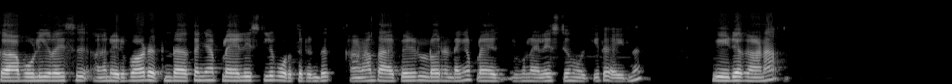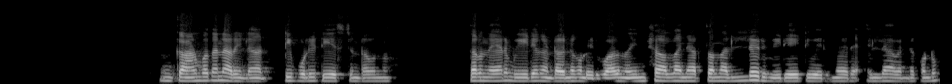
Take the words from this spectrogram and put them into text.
കാബൂളി റൈസ് അങ്ങനെ ഒരുപാട് ഇട്ടിട്ടുണ്ട്. അതൊക്കെ ഞാൻ പ്ലേലിസ്റ്റിൽ കൊടുത്തിട്ടുണ്ട്. കാണാൻ താല്പര്യമുള്ളവരുണ്ടെങ്കിൽ പ്ലേ പ്ലേലിസ്റ്റ് നോക്കിയിട്ട് അതിൽ നിന്ന് വീഡിയോ കാണാം. കാണുമ്പോൾ തന്നെ അറിയില്ല. അടിപൊളി ടേസ്റ്റ് ഉണ്ടാവുന്നു. ഇത്ര നേരം വീഡിയോ കണ്ടവനെ കൊണ്ട് ഒരുപാട് ഇൻഷാല്ല എന്നെ അടുത്ത നല്ലൊരു വീഡിയോ ആയിട്ട് വരുന്നവരെ എല്ലാവരുടെ കൊണ്ടും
